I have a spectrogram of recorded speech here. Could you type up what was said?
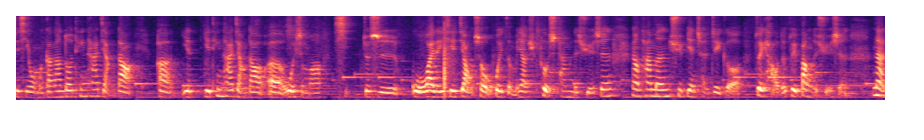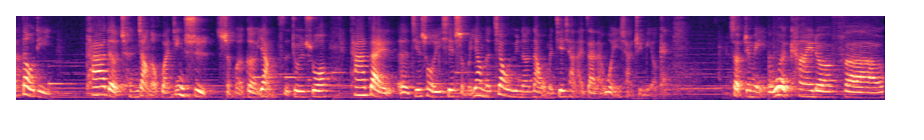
这些，我们刚刚都听他讲到，呃，也也听他讲到，呃，为什么就是国外的一些教授会怎么样去 push 他们的学生，让他们去变成这个最好的、最棒的学生。那到底？他的成长的环境是什么个样子，就是说他在呃接受一些什么样的教育呢？那我们接下来再来问一下 OK？so Jimmie, what kind of uh,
